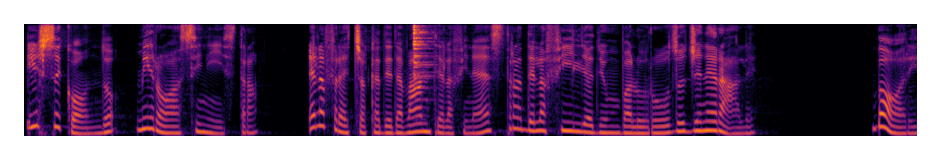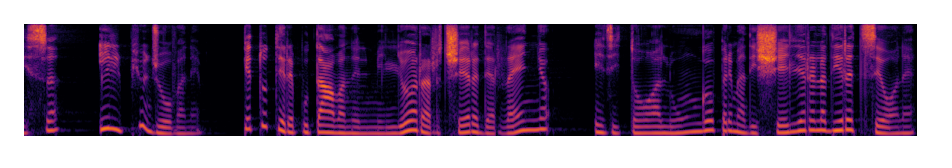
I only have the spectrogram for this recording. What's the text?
Il secondo mirò a sinistra e la freccia cadde davanti alla finestra della figlia di un valoroso generale. Boris, il più giovane, che tutti reputavano il miglior arciere del regno, esitò a lungo prima di scegliere la direzione.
